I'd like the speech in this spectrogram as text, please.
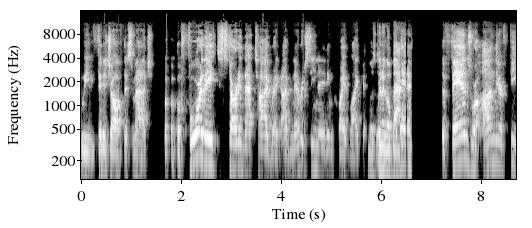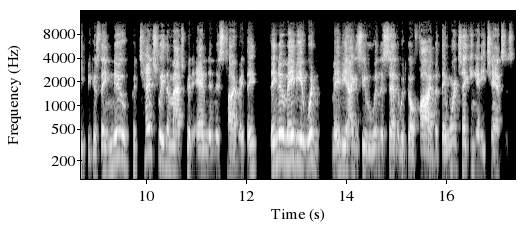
we finish off this match. But before they started that tiebreak, I've never seen anything quite like it. I was going to go back. Fans, the fans were on their feet because they knew potentially the match could end in this tiebreak. They they knew maybe it wouldn't. Maybe Agassi would win the set. It would go five, but they weren't taking any chances.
